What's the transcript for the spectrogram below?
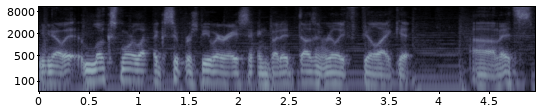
you know, it looks more like super speedway racing, but it doesn't really feel like it. Um, it's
